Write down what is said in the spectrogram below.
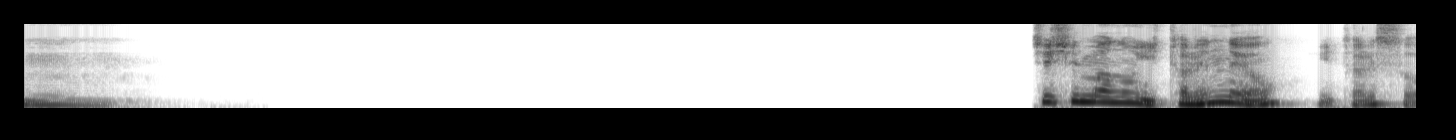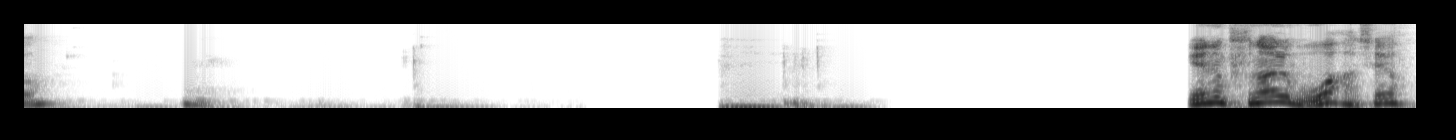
음. 70만원 이탈했네요. 이탈했어. 음. 얘는 분할을 모아가세요.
